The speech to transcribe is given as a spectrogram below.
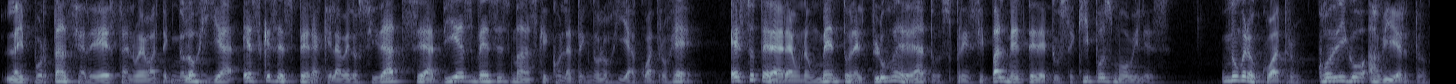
La importancia de esta nueva tecnología es que se espera que la velocidad sea 10 veces más que con la tecnología 4G. Esto te dará un aumento en el flujo de datos, principalmente de tus equipos móviles. Número 4. Código abierto.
